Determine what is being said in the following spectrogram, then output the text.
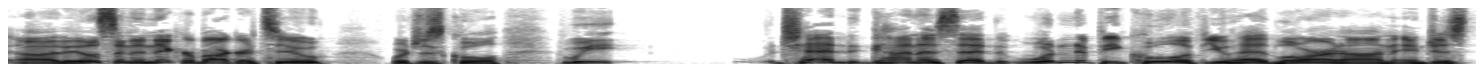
Uh, they listen to Knickerbocker too, which is cool. We Chad kind of said, "Wouldn't it be cool if you had Lauren on and just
